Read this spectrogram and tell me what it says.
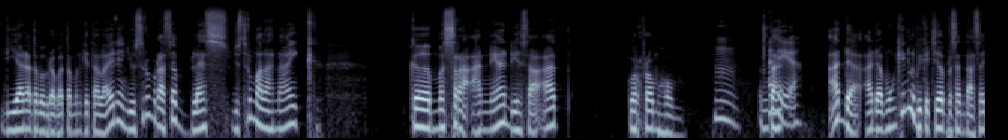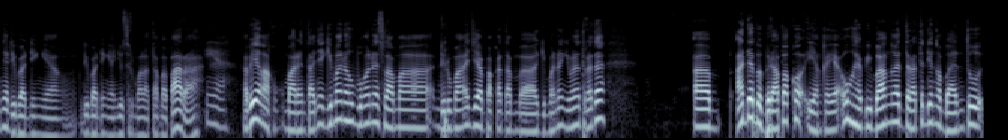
Dian atau beberapa teman kita lain yang justru merasa blessed, justru malah naik kemesraannya di saat work from home. Hmm, Entah ada ya? Ada ada. Mungkin lebih kecil persentasenya dibanding yang dibanding yang justru malah tambah parah. Iya. Tapi yang aku kemarin tanya gimana hubungannya selama di rumah aja? Apakah tambah gimana gimana? Ternyata eh, ada beberapa kok yang kayak oh happy banget. Ternyata dia ngebantu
